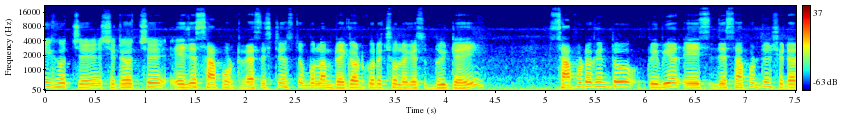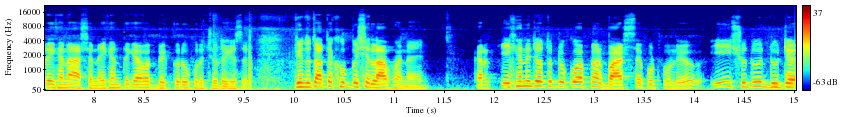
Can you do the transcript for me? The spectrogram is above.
দিক হচ্ছে, সেটা হচ্ছে এই যে সাপোর্ট রেসিস্টেন্স তো বললাম ব্রেকআউট করে চলে গেছে দুইটাই। সাপোর্টও কিন্তু প্রিভিয়াস এই যে সাপোর্ট জোন, সেটার এখানে আসে না, এখান থেকে আবার ব্রেক করে উপরে চলে গেছে। কিন্তু তাতে খুব বেশি লাভ হয় নাই। কারণ এখানে যতটুকু আপনার বাড়ছে পোর্টফোলিও এই শুধু দুইটা,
